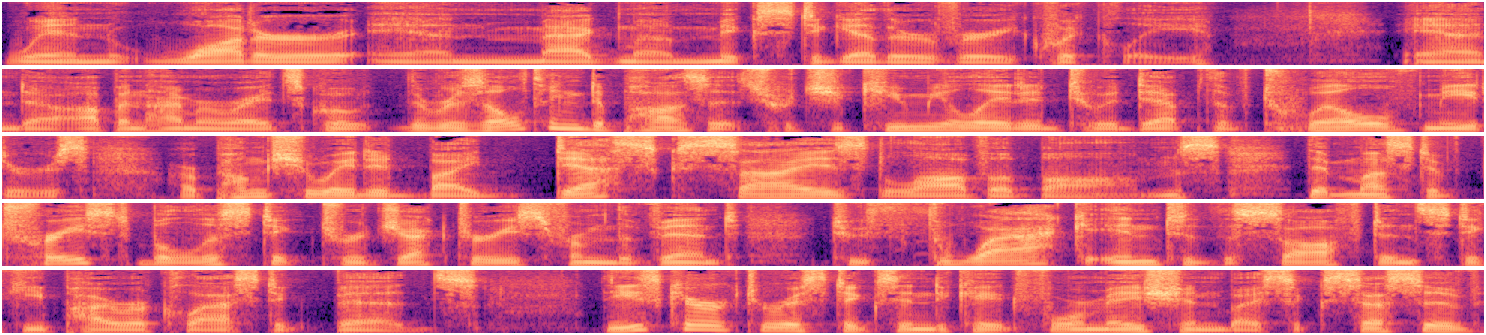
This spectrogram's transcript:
when water and magma mix together very quickly. And uh, Oppenheimer writes, quote, The resulting deposits, which accumulated to a depth of 12 meters, are punctuated by desk-sized lava bombs that must have traced ballistic trajectories from the vent to thwack into the soft and sticky pyroclastic beds. These characteristics indicate formation by successive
